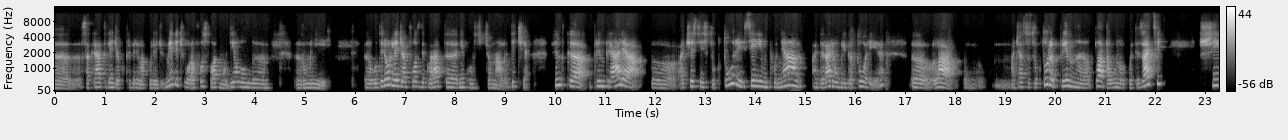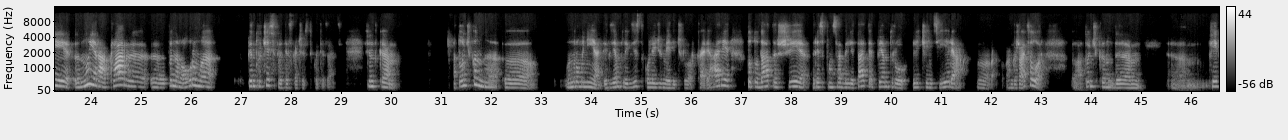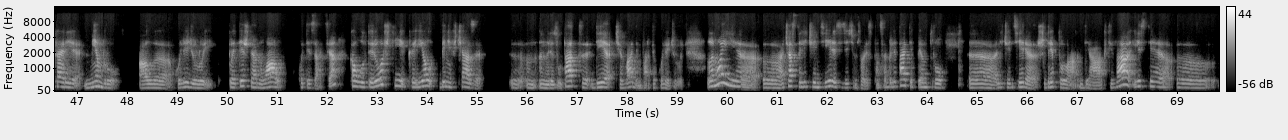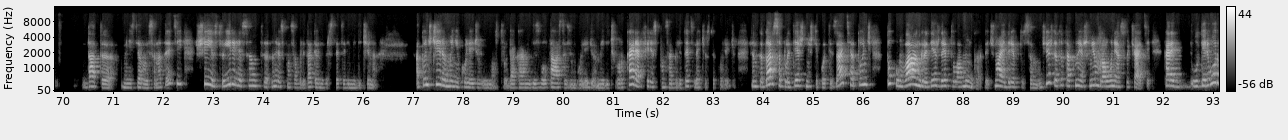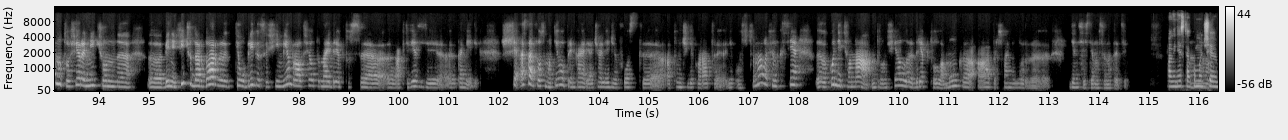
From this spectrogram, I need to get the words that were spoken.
s-a creat legea cu privire la colegiul medicilor, a fost luat modelul uh, României. Ulterior, legea a fost declarată neconstituțională. De ce? Fiindcă prin crearea uh, acestei structuri se impunea aderarea obligatorie uh, la uh, această structură prin plata unor cotizații și nu era clar până la urmă pentru ce se plătesc aceste cotizații. Fiindcă atunci când în România, de exemplu, există Colegiul Medicilor, care are totodată și responsabilitatea pentru licențierea uh, angajaților atunci când uh, fiecare membru al colegiului plătește anual cotizația, ca ulterior știe că el beneficiază în, în rezultat de ceva din partea colegiului. La noi, această licențiere, să zicem, sau responsabilitate pentru licențierea și dreptul la, de a activa este dată Ministerului Sănătății și instruirile sunt în responsabilitatea Universității de Medicină atunci ce rămâne colegiului nostru dacă am dezvolta astăzi un colegiu a medicilor? Care ar fi responsabilitățile acestui colegiu? Fiindcă doar să plătești niște cotizații, atunci tu cumva îngrădești dreptul la muncă. Deci nu ai dreptul să muncești de atâta când nu ești membru al unei asociații, care ulterior nu-ți oferă niciun uh, beneficiu, dar doar te obligă să fii membru, altfel tu nu ai dreptul să uh, activezi uh, ca medic. Și asta a fost motivul prin care acea lege a fost uh, atunci declarată neconstituțională, fiindcă se uh, condiționa într-un fel dreptul la muncă a persoanelor uh, din sistemul sănătății. Mă gândesc acum în ce,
